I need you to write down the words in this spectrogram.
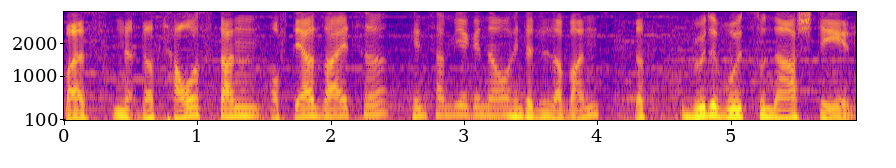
Weil es, das Haus dann auf der Seite, hinter mir genau, hinter dieser Wand, das würde wohl zu nah stehen.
